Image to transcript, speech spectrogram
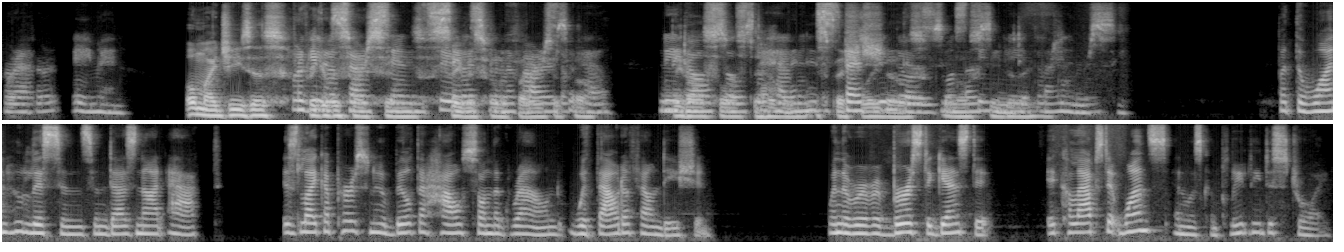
forever. Amen. O my Jesus, Forgive us our sins, save us from the fires of hell. Lead all souls to heaven, especially those who most in need of thy mercy. But the one who listens and does not act is like a person who built a house on the ground without a foundation. When the river burst against it, it collapsed at once and was completely destroyed.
